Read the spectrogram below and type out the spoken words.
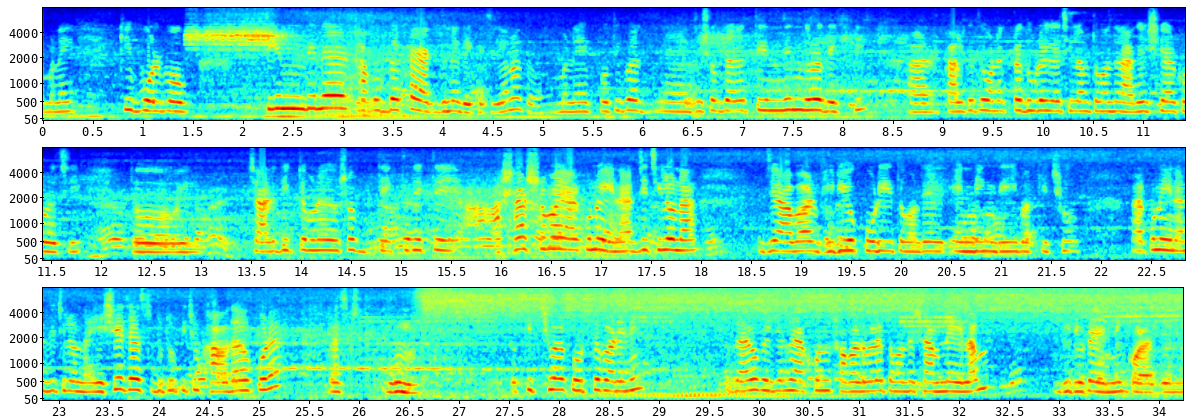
মানে কি বলব, তিন দিনের ঠাকুর দেখা একদিনে দেখেছি, জানো তো? মানে প্রতিবার যেসব জায়গায় তিন দিন ধরে দেখি আর কালকে তো অনেকটা দূরে গেছিলাম, তোমাদের আগেই শেয়ার করেছি। তো ওই চারিদিকটা মানে সব দেখতে দেখতে আসার সময় আর কোনো এনার্জি ছিল না যে আবার ভিডিও করি, তোমাদের এন্ডিং দিই বা কিছু। আর কোনো এনার্জি ছিল না। এসে জাস্ট দুটো কিছু খাওয়া দাওয়া করে জাস্ট ঘুম। তো কিচ্ছু আর করতে পারিনি। যাই হোক, এই জন্য এখন সকালবেলায় তোমাদের সামনে এলাম ভিডিওটা এন্ডিং করার জন্য।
